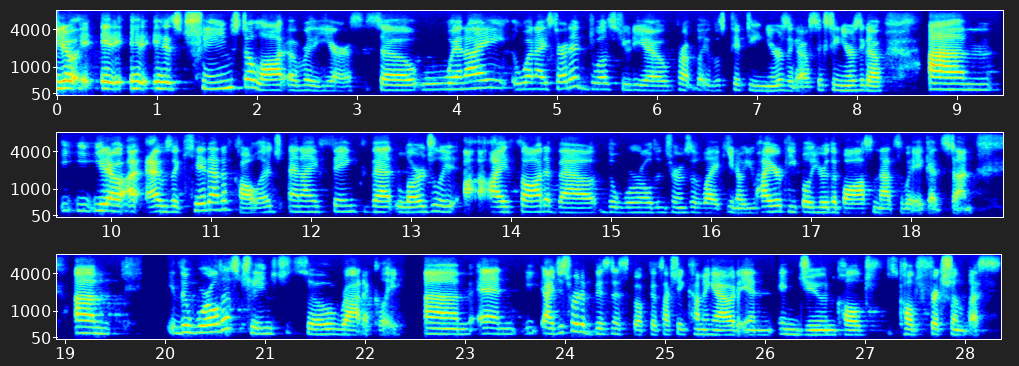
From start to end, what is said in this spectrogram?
You know, it, it, it has changed a lot over the years. So when I when I started Dwell Studio, probably it was 15 years ago, 16 years ago, um, you know, I, I, was a kid out of college, and I think that largely I thought about the world in terms of like, you know, you hire people, you're the boss, and that's the way it gets done. Um, the world has changed so radically. Um, and I just wrote a business book that's actually coming out in in June called called Frictionless.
